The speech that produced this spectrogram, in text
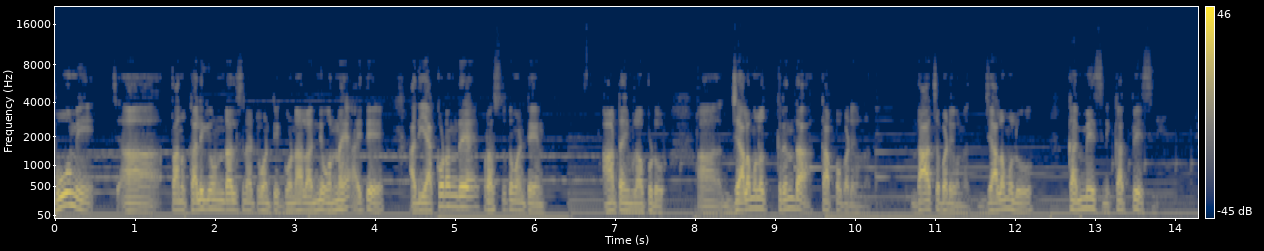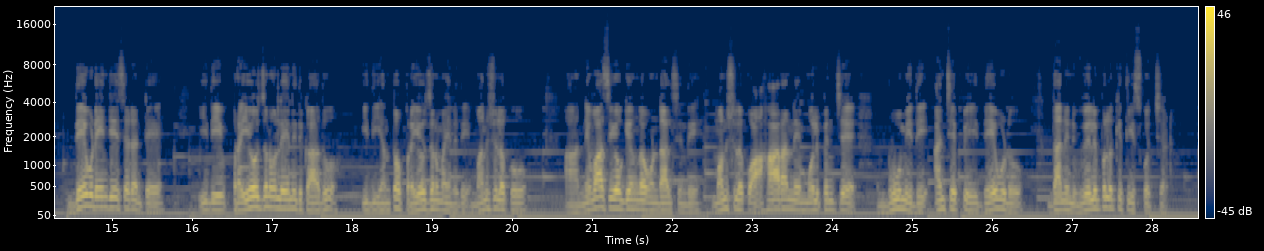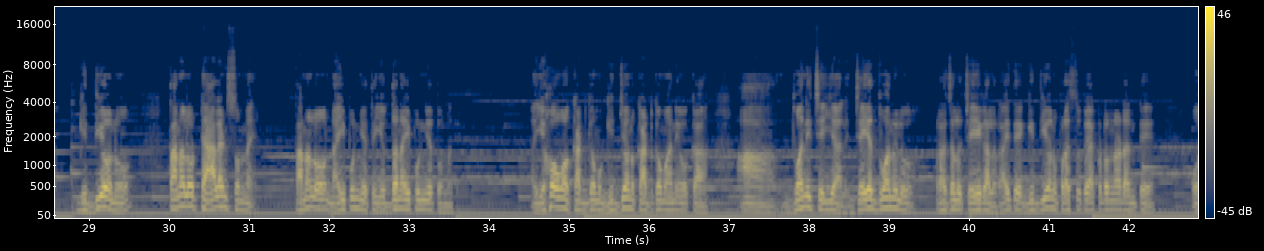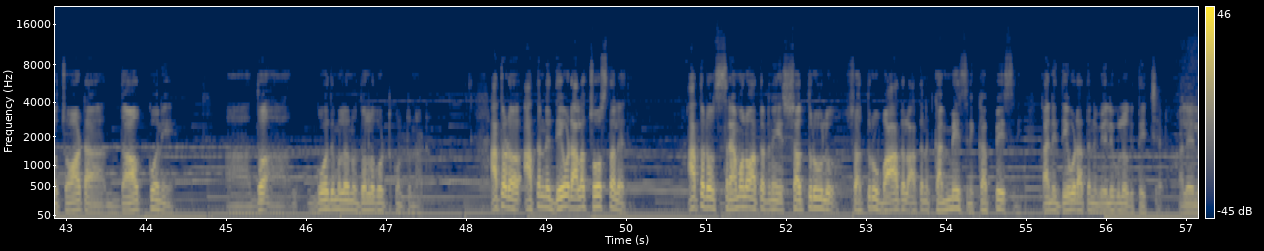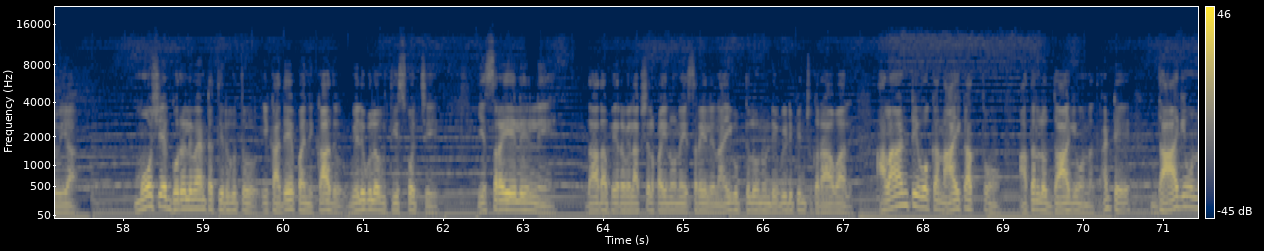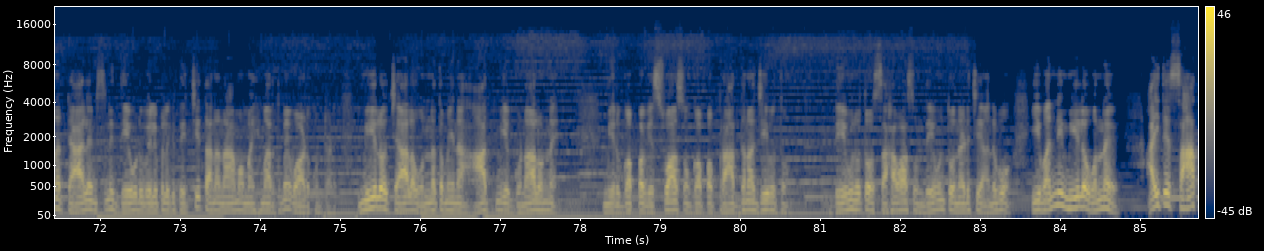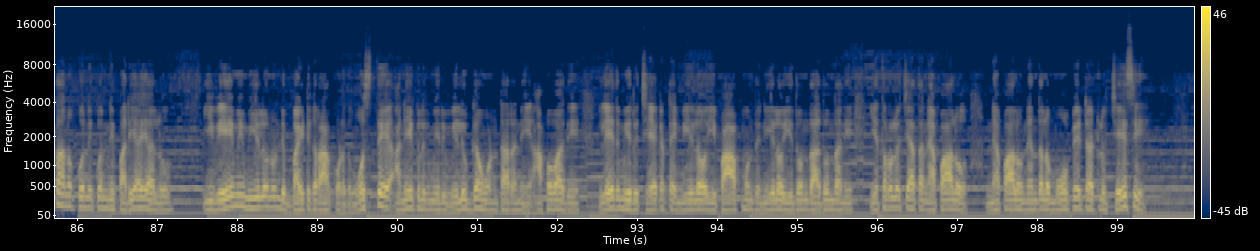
భూమి తను కలిగి ఉండాల్సినటువంటి గుణాలు అన్నీ ఉన్నాయి. అయితే అది ఎక్కడుందే? ప్రస్తుతం అంటే ఆ టైంలో అప్పుడు జలముల క్రింద కప్పబడి ఉన్నది దాచబడి ఉన్నది. జలములు కమ్మేసిని కప్పేసి దేవుడు ఏం చేశాడంటే ఇది ప్రయోజనం లేనిది కాదు ఇది ఎంతో ప్రయోజనమైనది. మనుషులకు నివాసయోగ్యంగా ఉండాల్సింది. మనుషులకు ఆహారాన్ని మూలిపించే భూమి ఇది అని చెప్పి దేవుడు దానిని వెలుపులకి తీసుకొచ్చాడు. గిద్యోను తనలో టాలెంట్స్ ఉన్నాయి. తనలో నైపుణ్యత యుద్ధ నైపుణ్యత ఉన్నది. యహోవ ఖడ్గము గిద్యోను ఖడ్గము అనే ఒక ధ్వని చెయ్యాలి. జయధ్వనులు ప్రజలు చేయగలరు. అయితే గిద్యోను ప్రస్తుతం ఎక్కడున్నాడంటే ఓ చోట దాక్కొని గోధుమలను దొల్లగొట్టుకుంటున్నాడు. అతడు అతన్ని దేవుడు అలా చూస్తలేదు. అతడు శ్రమలో అతడిని శత్రువులు శత్రువు బాధలు అతని కమ్మేసిని కప్పేసిని. కానీ దేవుడు అతని వెలుగులోకి తెచ్చాడు. అలేలుయా మోషే గొర్రెల వెంట తిరుగుతూ ఇక అదే పని కాదు వెలుగులోకి తీసుకొచ్చి ఇస్రాయేలీల్ని దాదాపు ఇరవై లక్షల పైన ఉన్న ఇస్రాయేలీని ఐగుప్తులో నుండి విడిపించుకు రావాలి. అలాంటి ఒక నాయకత్వం అతనిలో దాగి ఉన్నది. అంటే దాగి ఉన్న టాలెంట్స్ని దేవుడు వెలుపలికి తెచ్చి తన నామ మహిమార్థమే వాడుకుంటాడు. మీలో చాలా ఉన్నతమైన ఆత్మీయ గుణాలు ఉన్నాయి మీరు గొప్ప విశ్వాసం గొప్ప ప్రార్థనా జీవితం దేవునితో సహవాసం దేవునితో నడిచే అనుభవం ఇవన్నీ మీలో ఉన్నాయి అయితే సాతాను కొన్ని కొన్ని పర్యాయాలు ఇవేమి మీలో నుండి బయటకు రాకూడదు. వస్తే అనేకులకు మీరు వెలుగ్గా ఉంటారని అపవాది లేదు మీరు చీకటే మీలో ఈ పాపం ఉంది నీలో ఇది ఉందా అది ఉందని ఇతరుల చేత నెపాలు నెపాలు నిందలు మోపేటట్లు చేసి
